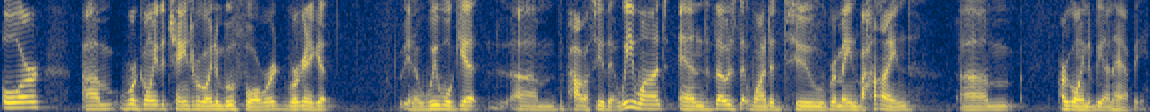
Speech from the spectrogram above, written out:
Or um, we're going to change we're going to move forward we're going to get you know we will get um, the policy that we want and those that wanted to remain behind um, are going to be unhappy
